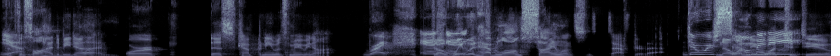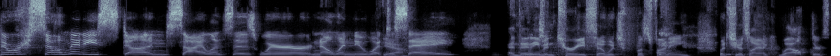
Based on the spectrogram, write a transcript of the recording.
that yeah, this all had to be done or this company was moving on. right. And, so we would have long silences after that. there were no so many, what to do. there were so many stunned silences where no one knew what Yeah. to say. And then Which- even Teresa, which was funny, but she was like, well, there's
